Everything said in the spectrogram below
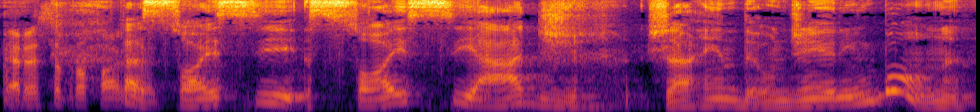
Era essa propaganda. É, só esse, só esse ad já rendeu um dinheirinho bom, né?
